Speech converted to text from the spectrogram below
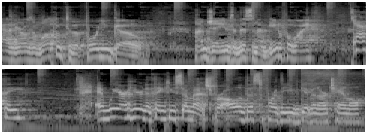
guys and girls, and welcome to Before You Go. I'm James, and this is my beautiful wife. Kathy. And we are here to thank you so much for all of the support that you've given our channel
